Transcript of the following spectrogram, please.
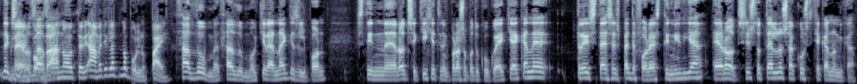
Δεν ξέρω. Ναι, θα- Μπογδάνο, τερι- Α, με τη Λατινοπούλου. Πάει. Θα δούμε, θα δούμε. Ο Κυρανάκη λοιπόν στην ερώτηση εκεί είχε την εκπρόσωπο του ΚΚΕ και έκανε τρεις, τέσσερις, πέντε φορές την ίδια ερώτηση. Στο τέλος ακούστηκε κανονικά.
